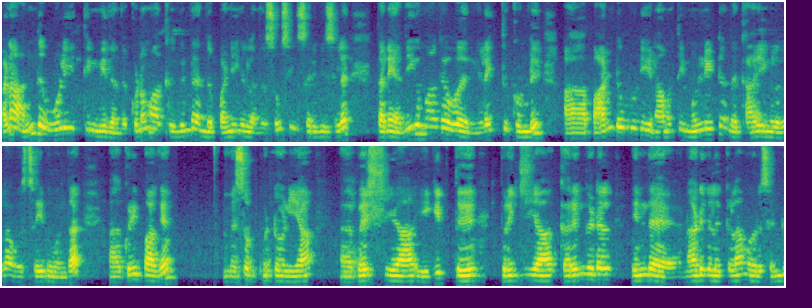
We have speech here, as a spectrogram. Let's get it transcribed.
ஆனா அந்த ஊழியத்தின் மீது அந்த குணமாக்குகின்ற அந்த பணிகள் அந்த சோசியல் சர்வீஸ்ல தன்னை அதிகமாக அவர் நிலைத்து கொண்டு ஆஹ் ஆண்டவருடைய நாமத்தை முன்னிட்டு அந்த காரியங்கள் எல்லாம் அவர் செய்து வந்தார். குறிப்பாக மெசோபட்டோனியா பெர்ஷியா எகிப்து பிரிஜியா கருங்கடல் இந்த நாடுகளுக்கெல்லாம் அவர் சென்று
